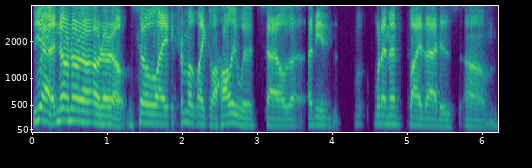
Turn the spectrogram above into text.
yeah, no, no, no, no, no. So like from a, like a Hollywood style, uh, I mean, what I meant by that is, um,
